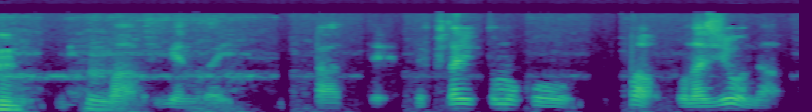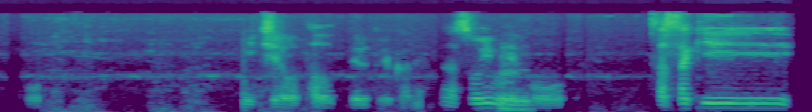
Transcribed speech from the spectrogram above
うん。うん。まあ、現在があって、で、二人ともこう、まあ、同じような、こう、道を辿ってるというかね、だからそういう意味でこう、佐々木、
